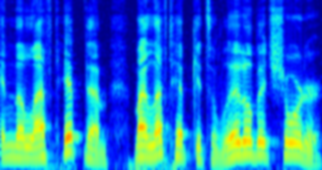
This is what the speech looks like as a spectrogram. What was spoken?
in the left hip. Them, my left hip gets a little bit shorter.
